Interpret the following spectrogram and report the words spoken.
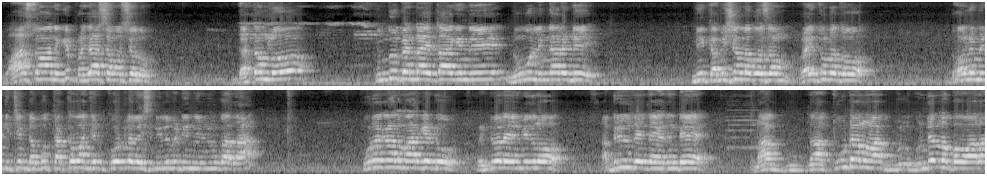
వాస్తవానికి ప్రజా సమస్యలు. గతంలో కుందు పెన్న ఎట్లా నువ్వు లింగారెడ్డి మీ కమిషన్ల కోసం రైతులతో గవర్నమెంట్ ఇచ్చిన డబ్బు తక్కువ అని చెప్పి కోర్టులో వేసి నిలబెట్టింది నువ్వు కాదా? కూరగాయల మార్కెట్ రెండు వేల ఎనిమిదిలో అభివృద్ధి అయితే ఏదంటే నా నా తూటాలు నాకు గుండెల్లో పోవాలా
